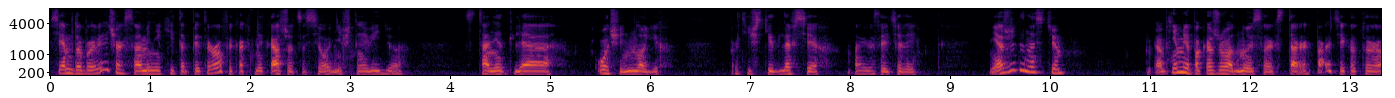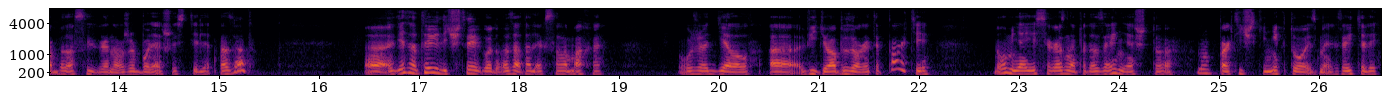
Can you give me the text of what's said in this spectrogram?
Всем добрый вечер, с вами Никита Петров, и как мне кажется, сегодняшнее видео станет для очень многих, практически для всех моих зрителей, неожиданностью. А в нем я покажу одну из своих старых партий, которая была сыграна уже более 6 лет назад. А, где-то 3 или 4 года назад Олег Соломаха уже делал э, видеообзор этой партии, но у меня есть серьезное подозрение, что ну, практически никто из моих зрителей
